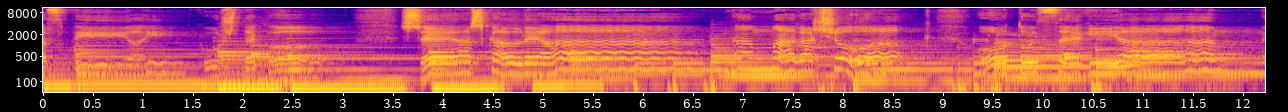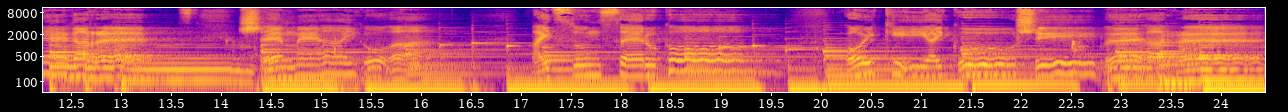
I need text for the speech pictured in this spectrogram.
azpia ikusteko se askaldean amagaxoak otoizegian negarrez seme aigoa baitzun zeruko goikia ikusi beharrez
